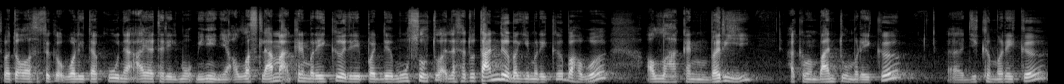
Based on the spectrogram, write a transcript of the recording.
Sebab tu Allah sebut walitakuna ayatal lil mu'minin. Yang Allah selamatkan mereka daripada musuh tu adalah satu tanda bagi mereka bahawa Allah akan memberi akan membantu mereka uh, jika mereka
